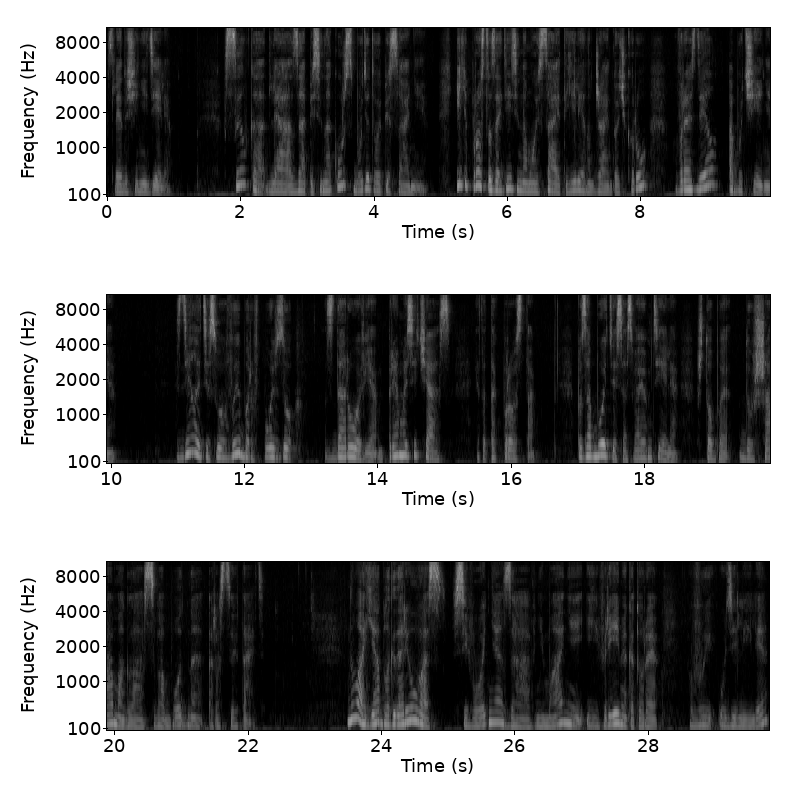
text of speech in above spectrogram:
следующей недели. Ссылка для записи на курс будет в описании. Или просто зайдите на мой сайт elenajain.ru в раздел «Обучение». Сделайте свой выбор в пользу здоровья прямо сейчас. Это так просто. Позаботьтесь о своем теле, чтобы душа могла свободно расцветать. Ну а я благодарю вас сегодня за внимание и время, которое вы уделили.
